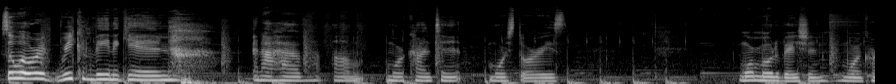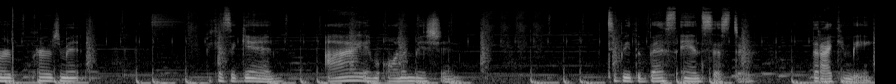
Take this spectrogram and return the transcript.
So we'll re- reconvene again, and I have um, more content, more stories, more motivation, more encouragement. Because again, I am on a mission to be the best ancestor that I can be.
